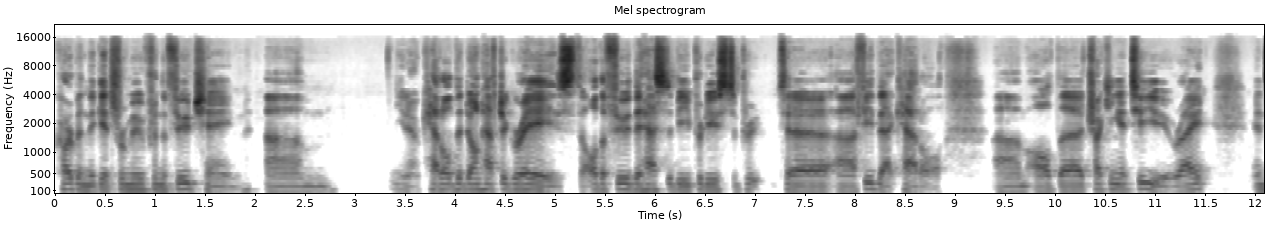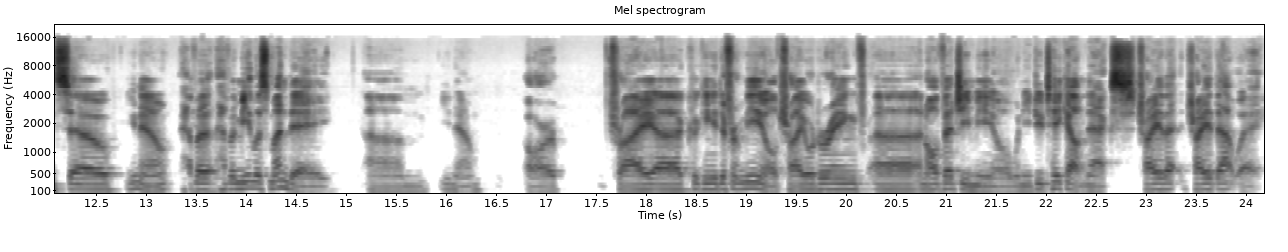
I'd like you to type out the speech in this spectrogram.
carbon that gets removed from the food chain. Um, you know cattle that don't have to graze, all the food that has to be produced to to uh, feed that cattle, um, all the trucking it to you, right? And so you know have a have a meatless Monday, um, you know, or try uh, cooking a different meal. Try ordering uh, an all veggie meal when you do takeout next. Try that. Try it that way.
